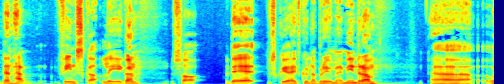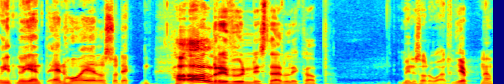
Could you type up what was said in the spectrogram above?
den här finska ligan, så det skulle jag inte kunna bry mig mindre om. Eh, och inte nu egent- NHL så det... Har aldrig vunnit Stanley Cup. Minnesota Wild. Japp. Ja,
